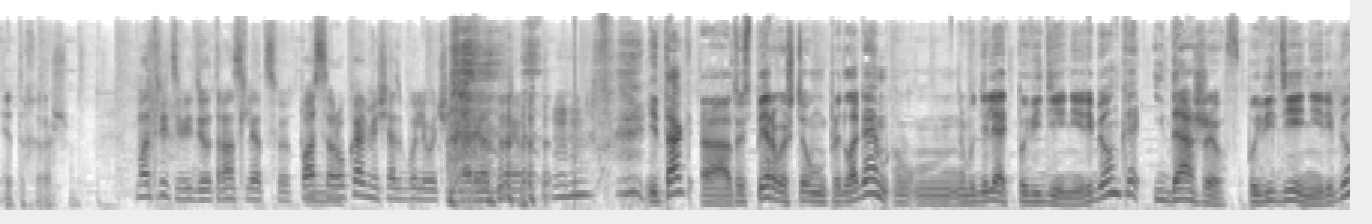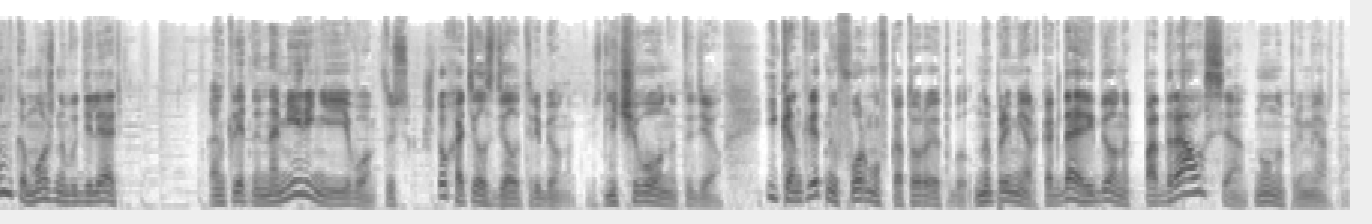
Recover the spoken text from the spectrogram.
это хорошо? Смотрите видеотрансляцию. Пасы руками сейчас были очень нарядные. Итак, а, то есть первое, что мы предлагаем, выделять поведение ребенка, и даже в поведении ребенка можно выделять конкретное намерение его, то есть что хотел сделать ребенок, то есть для чего он это делал, и конкретную форму, в которой это был. Например, когда ребенок подрался, ну, например, там,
